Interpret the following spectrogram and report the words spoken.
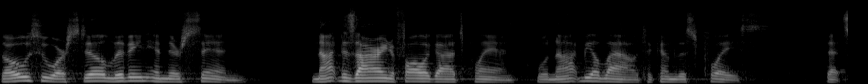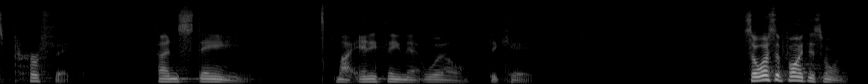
those who are still living in their sin, not desiring to follow God's plan, will not be allowed to come to this place that's perfect, unstained by anything that will decay. So, what's the point this morning?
